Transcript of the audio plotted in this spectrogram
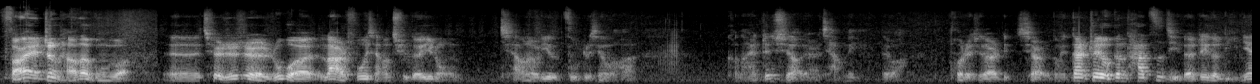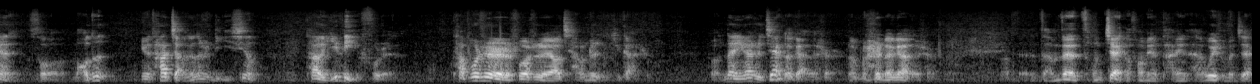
妨碍正常的工作。呃，确实是，如果拉尔夫想取得一种强有力的组织性的话，可能还真需要点强力，对吧？或者需要点需要点东西。但是这又跟他自己的这个理念所矛盾，因为他讲究的是理性，他要以理服人，他不是说是要强制你去干什么？那应该是 Jack 干的事儿，那不是他干的事儿。呃，咱们再从 Jack 方面谈一谈，为什么 Jack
